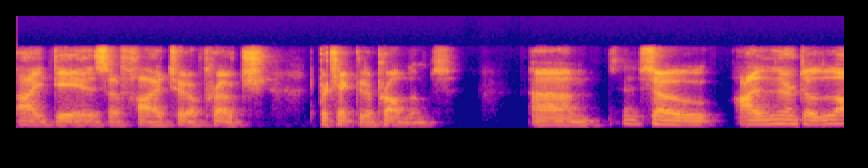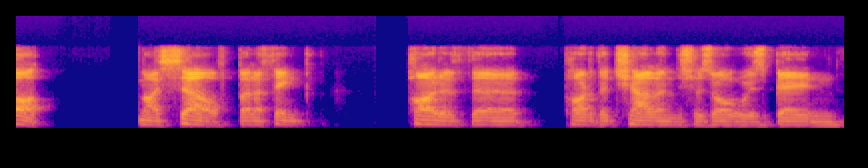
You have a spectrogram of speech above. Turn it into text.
ideas of how to approach particular problems um, so i learned a lot myself but i think part of the part of the challenge has always been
